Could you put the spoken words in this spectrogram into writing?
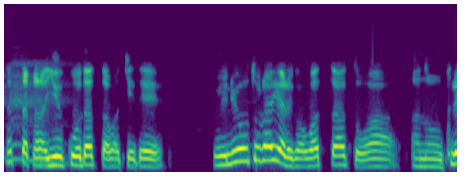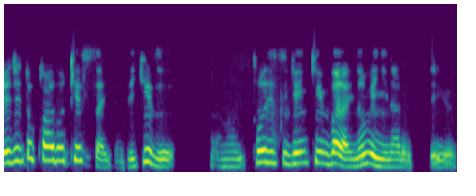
だったから有効だったわけで、無料トライアルが終わった後は、あの、クレジットカード決済ができず、あの、当日現金払いのみになるっていう、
